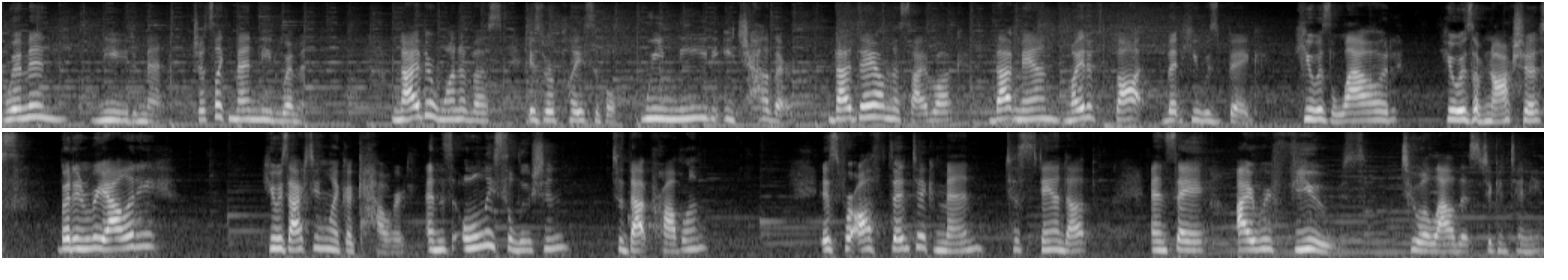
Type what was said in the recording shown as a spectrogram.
Women need men, just like men need women. Neither one of us is replaceable. We need each other. That day on the sidewalk, that man might have thought that he was big. He was loud, he was obnoxious, but in reality, he was acting like a coward. And the only solution to that problem is for authentic men to stand up and say, I refuse to allow this to continue.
